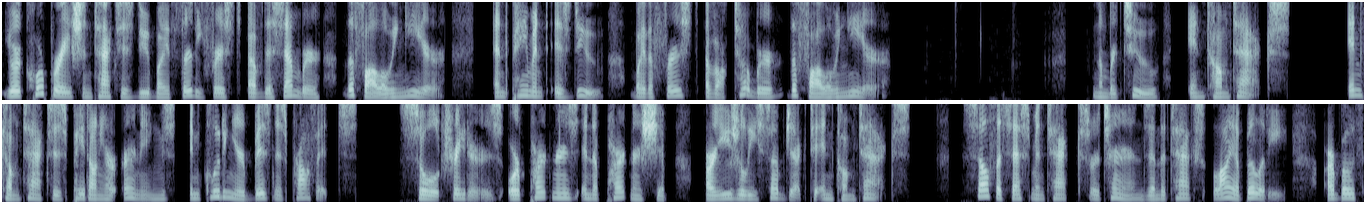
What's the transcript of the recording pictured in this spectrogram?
your corporation tax is due by 31st of December the following year, and payment is due by the 1st of October the following year. Number 2, income tax. Income tax is paid on your earnings, including your business profits. Sole traders or partners in a partnership are usually subject to income tax. Self assessment tax returns and the tax liability are both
